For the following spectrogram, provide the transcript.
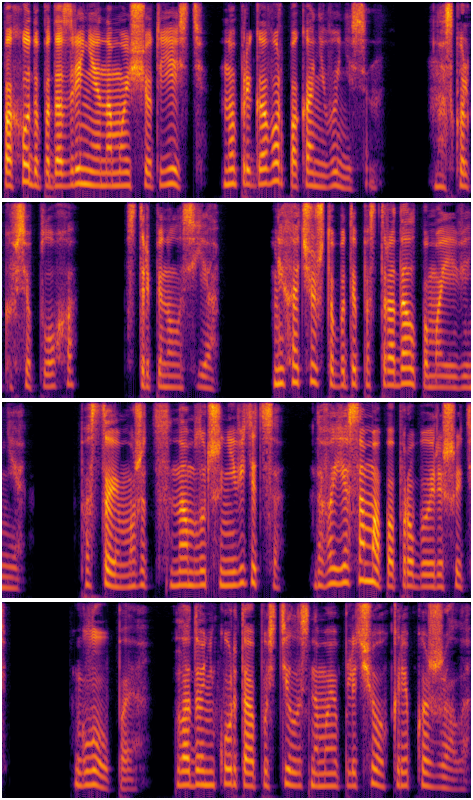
Походу, подозрения на мой счет есть, но приговор пока не вынесен. Насколько все плохо? встрепенулась я. Не хочу, чтобы ты пострадал по моей вине. Постой, может, нам лучше не видеться? Давай я сама попробую решить. Глупая. Ладонь Курта опустилась на моё плечо, крепко сжала.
